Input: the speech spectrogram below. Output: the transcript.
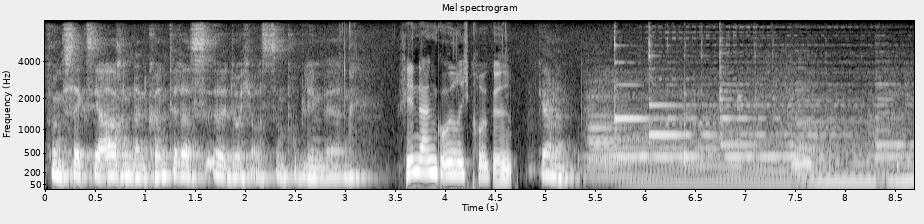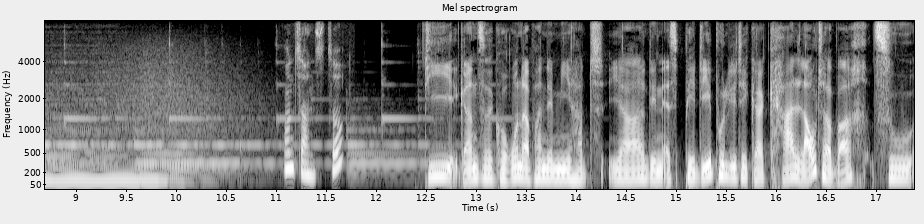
fünf, sechs Jahren, dann könnte das äh, durchaus zum Problem werden. Vielen Dank, Ulrich Krökel. Gerne. Und sonst so? Die ganze Corona-Pandemie hat ja den SPD-Politiker Karl Lauterbach zu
